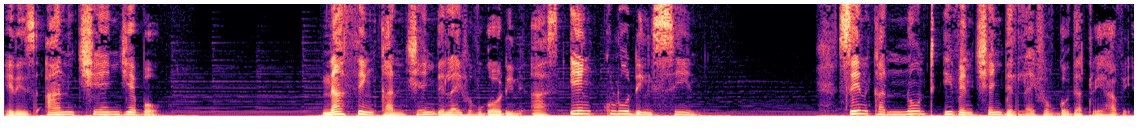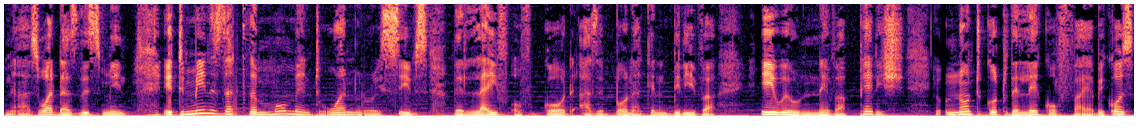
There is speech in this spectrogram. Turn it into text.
it is unchangeable. Nothing can change the life of God in us, including sin. Sin cannot even change the life of God that we have in us. What does this mean? It means that the moment one receives the life of God as a born again believer, he will never perish. He will not go to the lake of fire because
